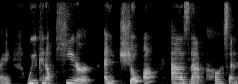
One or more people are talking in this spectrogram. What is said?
right? We can appear and show up as that person.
